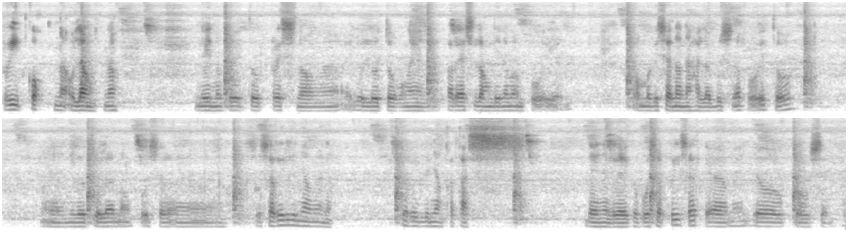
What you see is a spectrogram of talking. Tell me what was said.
pre-cook na ulang, no? Hindi na po ito fresh nung uh, iluluto ko ngayon. Parehas lang din naman po yan. Kung mag-isa na nahalabos na po ito, ayan, niluto lamang po sa, uh, sa sarili niyang, ano, sarili niyang katas. Dahil nilagay ko po sa freezer, kaya medyo frozen po,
